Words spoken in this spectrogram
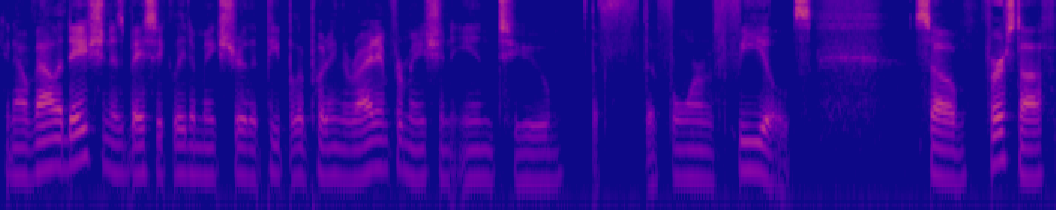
Okay, now validation is basically to make sure that people are putting the right information into the, the form fields. So first off,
